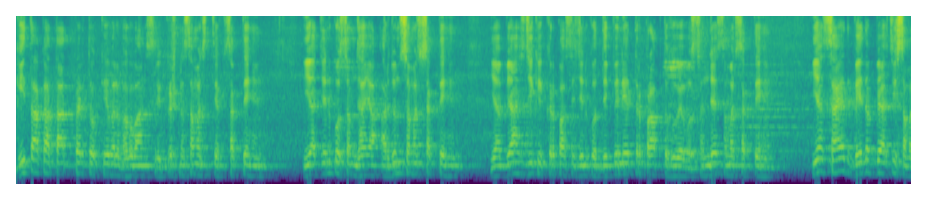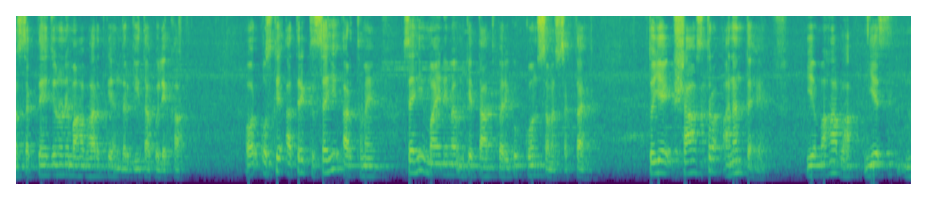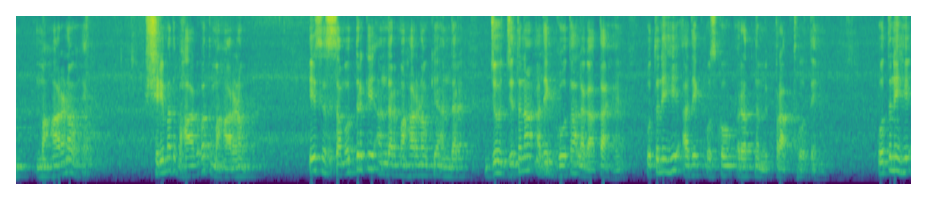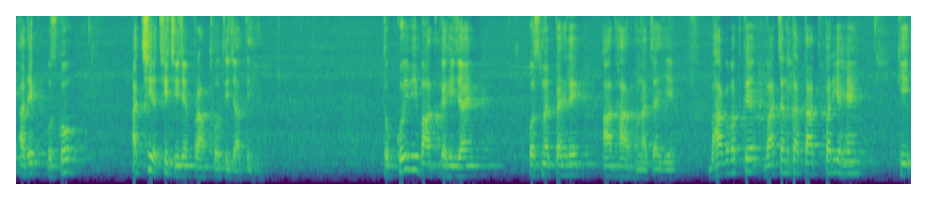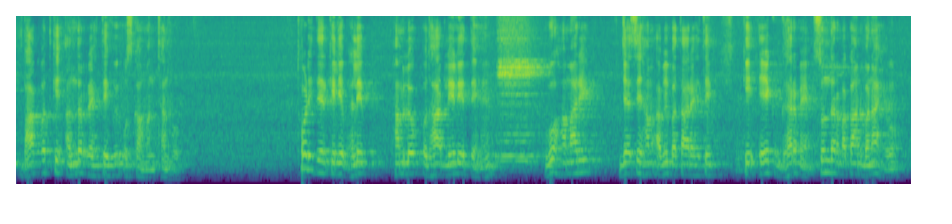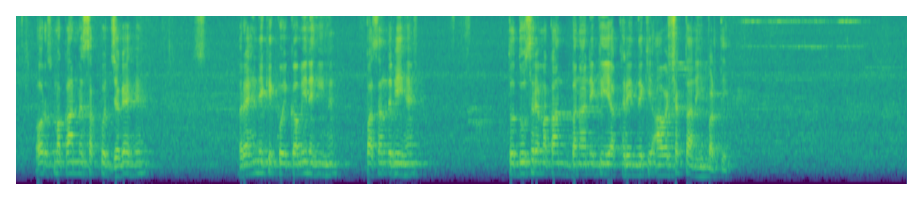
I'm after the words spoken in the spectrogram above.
गीता का तात्पर्य तो केवल भगवान श्री कृष्ण समझ सकते हैं, या जिनको समझाया अर्जुन समझ सकते हैं, या व्यास जी की कृपा से जिनको दिव्य नेत्र प्राप्त हुए वो संजय समझ सकते हैं। या शायद वेद व्यास जी समझ सकते हैं जिन्होंने महाभारत के अंदर गीता को लिखा। और उसके अतिरिक्त सही अर्थ में, सही मायने में उनके तात्पर्य को कौन समझ सकता है? तो ये शास्त्र अनंत है। ये महाभा, ये महारणव है। श्रीमद् भागवत महारणव। इस समुद्र के अंदर, महारणव के अंदर जो जितना अधिक गोता लगाता है, उतने ही अधिक उसको रत्न प्राप्त होते हैं। उतने ही अधिक उसको अच्छी अच्छी चीज़ें प्राप्त होती जाती हैं। तो कोई भी बात कही जाए, उसमें पहले आधार होना चाहिए। भागवत के वाचन का तात्पर्य है कि भागवत के अंदर रहते हुए उसका मंथन हो। थोड़ी देर के लिए भले हम लोग उधार ले लेते हैं, वो हमारे, जैसे हम अभी बता रहे थे कि एक घर में सुंदर मकान बना है वो, और उस मकान में सब कुछ जगह है रहने की कोई कमी नहीं है, पसंद भी है तो दूसरे मकान बनाने की या खरीदने की आवश्यकता नहीं पड़ती।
